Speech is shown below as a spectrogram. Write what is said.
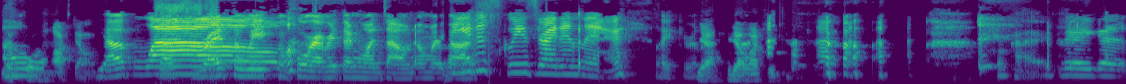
the Oh. full lockdown. Yep. Wow. That's right the week before everything went down. Oh my god. You just squeezed right in there. like you're Yeah, you got lucky. okay. Very good.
